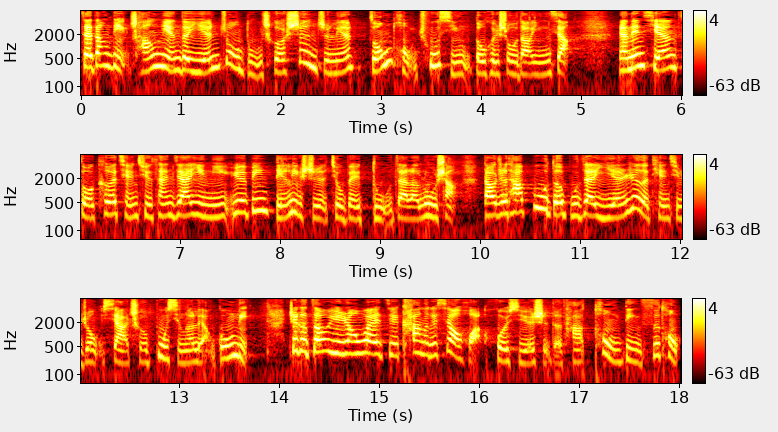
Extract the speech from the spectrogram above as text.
在当地，常年的严重堵车，甚至连总统出行都会受到影响。两年前，佐科前去参加印尼阅兵典礼时就被堵在了路上，导致他不得不在炎热的天气中下车步行了两公里。这个遭遇让外界看了个笑话，或许也使得他痛定思痛，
